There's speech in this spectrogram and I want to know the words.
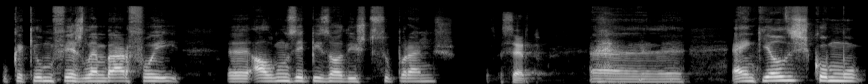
o que aquilo me fez lembrar foi uh, alguns episódios de Sopranos. Certo. Uh, em que eles, como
